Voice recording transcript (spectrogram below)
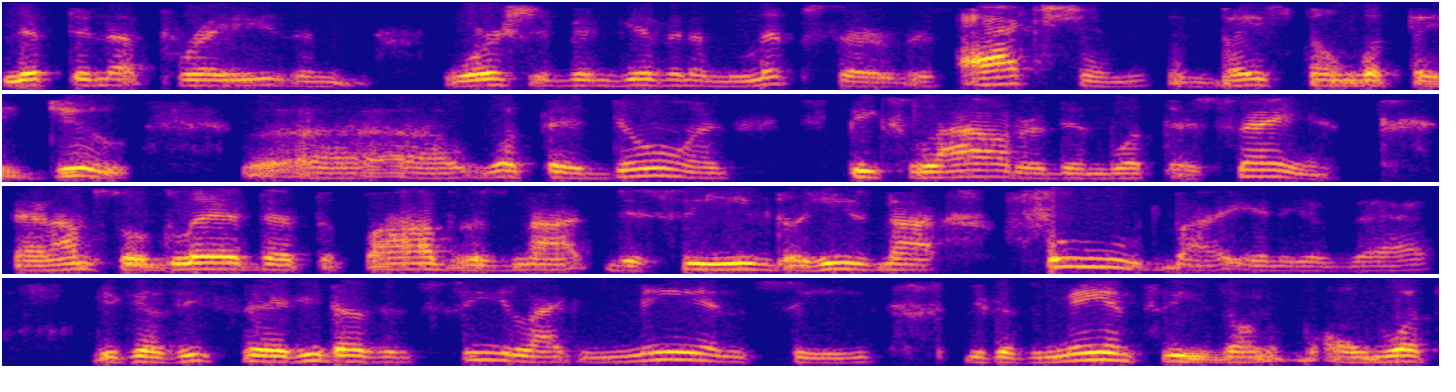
lifting up praise and worship and giving them lip service, actions, and based on what they do, uh, what they're doing speaks louder than what they're saying. And I'm so glad that the Father is not deceived or he's not fooled by any of that because he said he doesn't see like men see because men sees on, on what's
